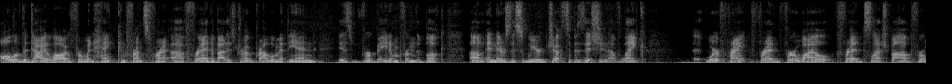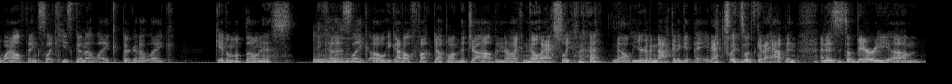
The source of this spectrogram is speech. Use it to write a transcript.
all of the dialogue for when Hank confronts Fred, uh, Fred about his drug problem at the end is verbatim from the book. Um, and there's this weird juxtaposition of like where Frank Fred for a while Fred slash Bob for a while thinks like he's gonna like they're gonna like give him a bonus because like oh he got all fucked up on the job and they're like no actually no you're gonna not gonna get paid actually it's what's gonna happen. And it's just a very um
